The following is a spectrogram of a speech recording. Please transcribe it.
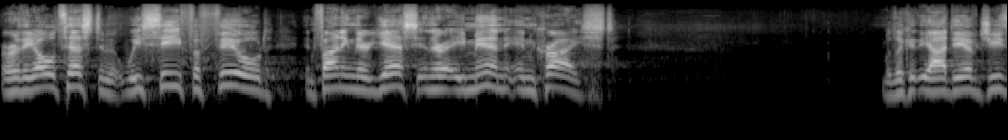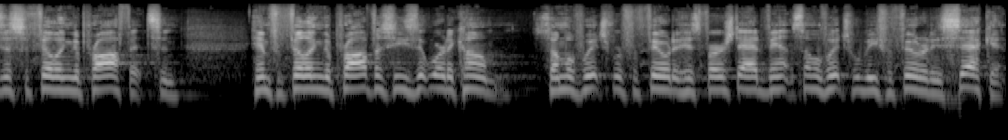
or the Old Testament, we see fulfilled in finding their yes and their amen in Christ. We look at the idea of Jesus fulfilling the prophets and him fulfilling the prophecies that were to come some of which were fulfilled at his first advent, some of which will be fulfilled at his second.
